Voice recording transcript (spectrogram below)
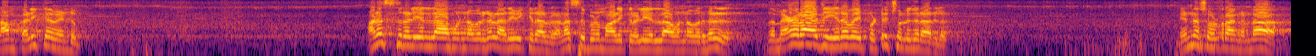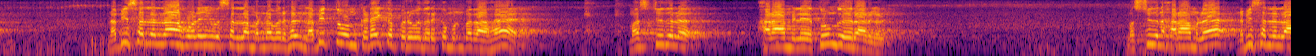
நாம் கழிக்க வேண்டும். அனசு அலி அல்லாஹ் உன்னவர்கள் அறிவிக்கிறார்கள். அனசு பின் மாலிக் அலி அல்லாஹ் உன்னவர்கள் இந்த மேகராஜ இரவை பற்றி சொல்லுகிறார்கள். என்ன சொல்கிறாங்கன்னா நபி ஸல்லல்லாஹு அலைஹி வஸல்லம் அன்னவர்கள் நபித்துவம் கிடைக்கப் பெறுவதற்கு முன்பதாக மஸ்ஜிதில் ஹராமிலே தூங்குகிறார்கள். மஸ்ஜிதுல் ஹராமில் நபிசல்லா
